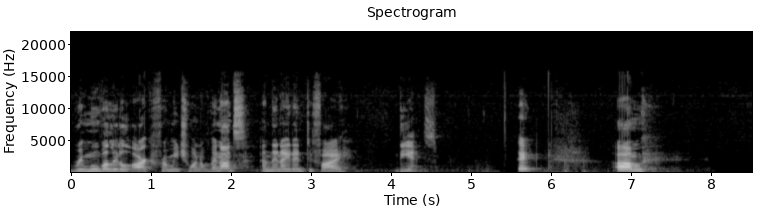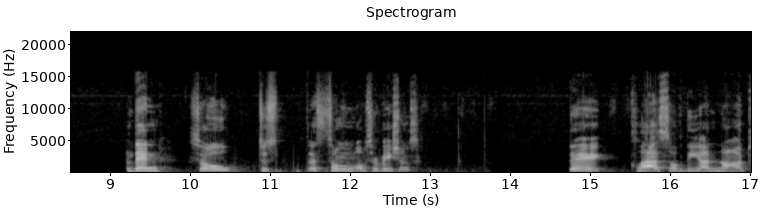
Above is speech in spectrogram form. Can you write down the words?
remove a little arc from each one of the knots and then identify the ends. Okay? Um, then, so just uh, some observations. The class of the unknot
